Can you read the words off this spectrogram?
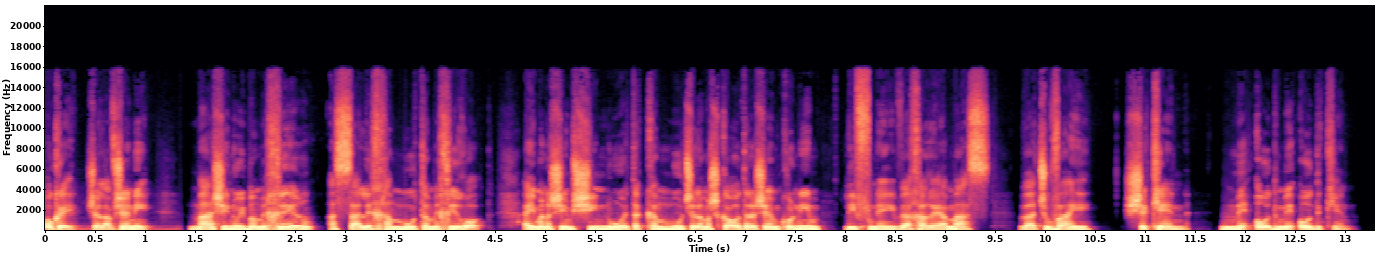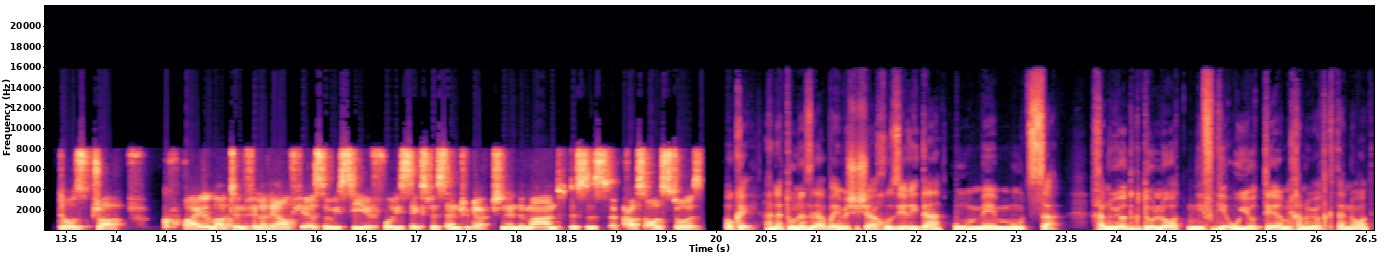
אוקיי, שלב שני. מה השינוי במחיר עשה לכמות המכירות? האם אנשים שינו את הכמות של המשקאות האלה שהם קונים לפני ואחרי המס? והתשובה היא שכן, מאוד מאוד כן. Those drop quite a lot in Philadelphia, so we see a 46% reduction in demand. This is across all stores. אוקיי, הנתון הזה, 46% ירידה, הוא ממוצע. חנויות גדולות נפגעו יותר מחנויות קטנות,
